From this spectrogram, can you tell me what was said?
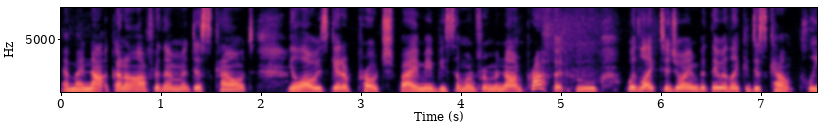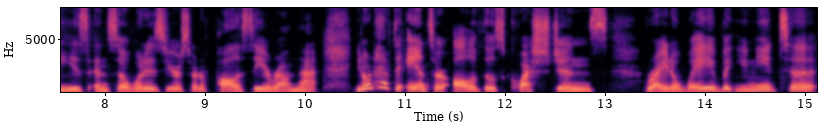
Am I not going to offer them a discount? You'll always get approached by maybe someone from a nonprofit who would like to join, but they would like a discount, please. And so, what is your sort of policy around that? You don't have to answer all of those questions right away, but you need to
